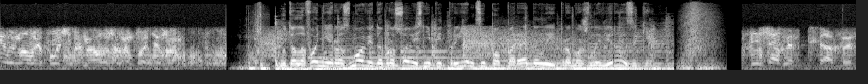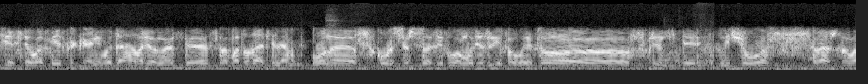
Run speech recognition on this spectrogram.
или новой почтой наложенным платежом. У телефонній розмові добросовісні підприємці попередили і про можливі ризики. если у вас есть какая-нибудь договоренность э, с работодателем, он э, в курсе, что диплом будет липовый, то, э, в принципе, ничего страшного.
